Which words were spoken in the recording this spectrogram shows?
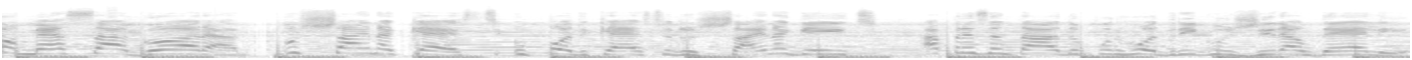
Começa agora o ChinaCast, o podcast do China Gate, apresentado por Rodrigo Giraldelli.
